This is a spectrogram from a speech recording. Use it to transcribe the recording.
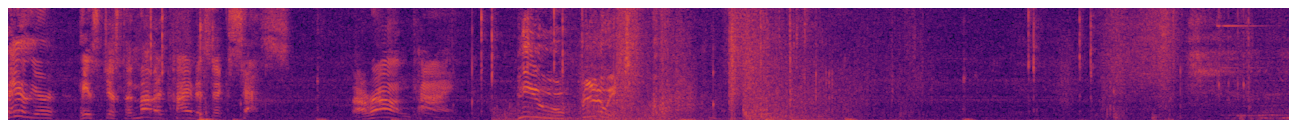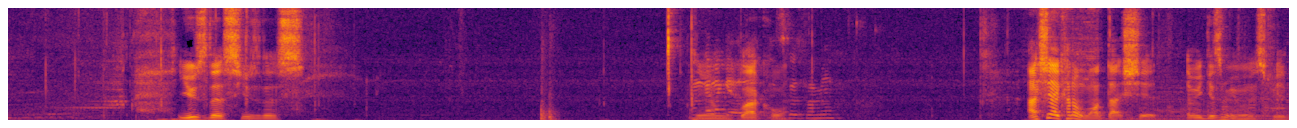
Failure is just another kind of success. The wrong kind. You blew it! Use this, use this. I'm Yeah, gonna get black hole. It's good for me. Actually, I kind of want that shit. I mean, it gives me movement speed.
